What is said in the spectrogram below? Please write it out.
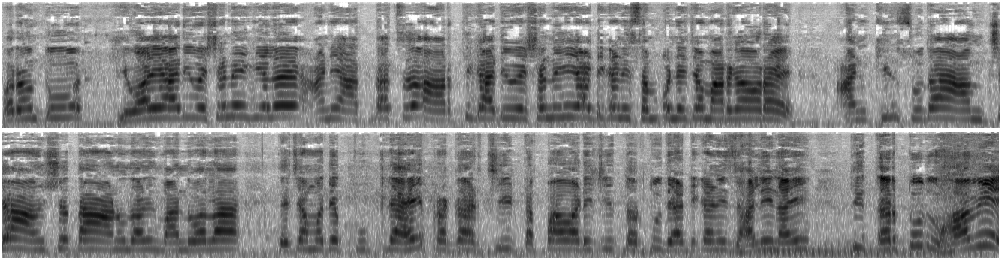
परंतु हिवाळी अधिवेशनही गेलंय आणि आत्ताचं आर्थिक अधिवेशनही या ठिकाणी संपण्याच्या मार्गावर आहे. आणखीन सुद्धा आमच्या अंशतः अनुदानित बांधवाला त्याच्यामध्ये कुठल्याही प्रकारची टप्पावाढीची तरतूद या ठिकाणी झाली नाही. ती तरतूद व्हावी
